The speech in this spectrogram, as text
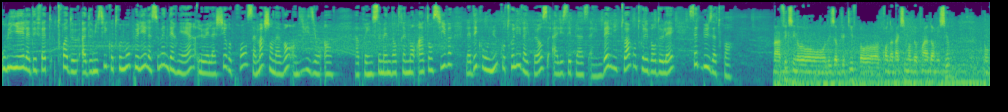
Oubliez la défaite 3-2 à domicile contre Montpellier la semaine dernière, le LHC reprend sa marche en avant en Division 1. Après une semaine d'entraînement intensive, la déconvenue contre les Vipers a laissé place à une belle victoire contre les Bordelais, 7 buts à 3. On a fixé nos, objectifs pour prendre un maximum de points à domicile. Donc,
